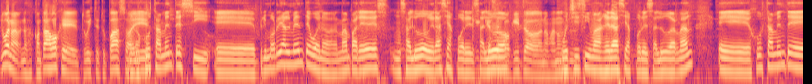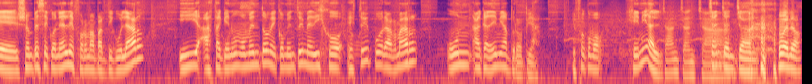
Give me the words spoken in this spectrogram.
Y bueno, nos contabas vos que tuviste tu paso Bueno, ahí. justamente sí. eh, primordialmente, bueno, Hernán Paredes, un saludo, gracias por el que hace saludo. poquito nos mandó un- Muchísimas gracias por el saludo, Hernán. Eh, justamente yo empecé con él de forma particular y hasta que en un momento me comentó y me dijo, estoy por armar una academia propia. Y fue como, genial. Chan, chan, chan. Chan, chan, chan. bueno,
